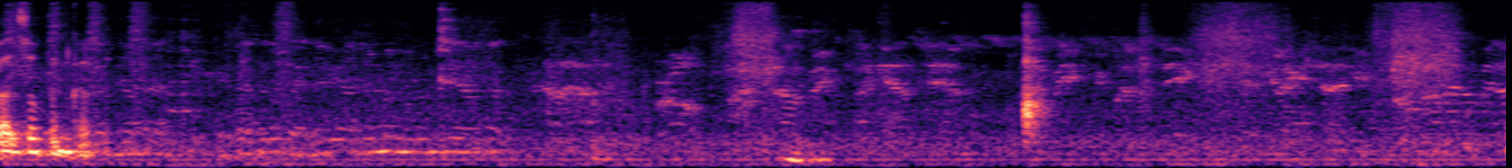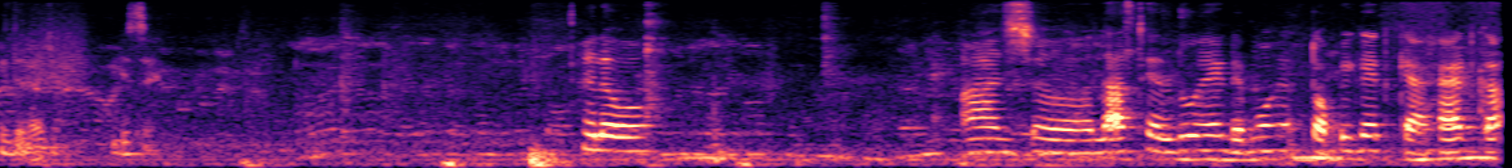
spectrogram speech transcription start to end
गर्ल्स ओपन कर इधर आ जाओ, ये से हेलो आज लास्ट हेयर डू है डेमो है टॉपिक है, क्या हैट का।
